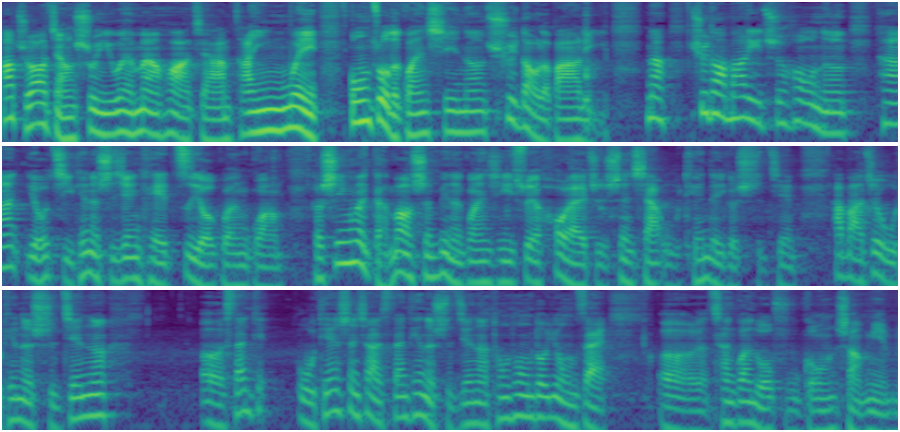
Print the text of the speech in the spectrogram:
它主要讲述一位漫画家，他因为工作的关系呢，去到了巴黎。那去到巴黎之后呢，他有几天的时间可以自由观光。可是因为感冒生病的关系，所以后来只剩下五天的一个时间。他把这五天的时间呢，呃，三天五天剩下三天的时间呢，通通都用在呃参观罗浮宫上面。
